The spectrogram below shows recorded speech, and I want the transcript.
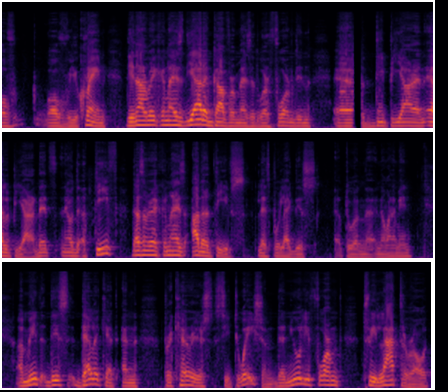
of, of Ukraine did not recognize the other governments that were formed in uh, DPR and LPR. That's you know the thief doesn't recognize other thieves. Let's put it like this uh, to uh, you know what I mean. Amid this delicate and precarious situation, the newly formed trilateral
